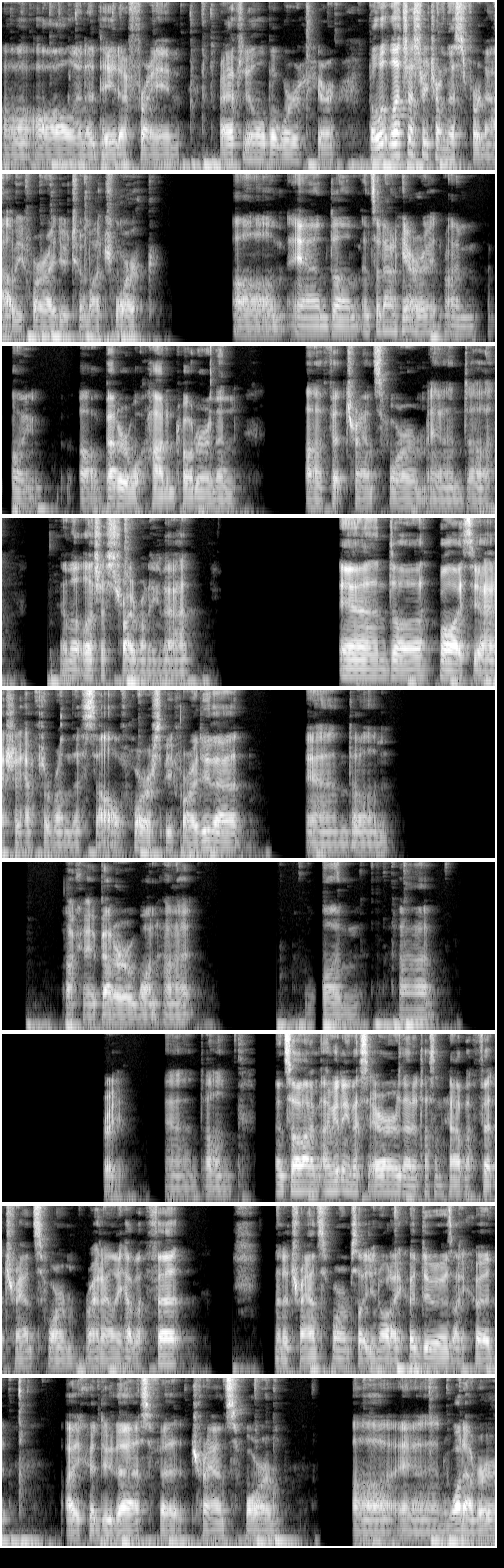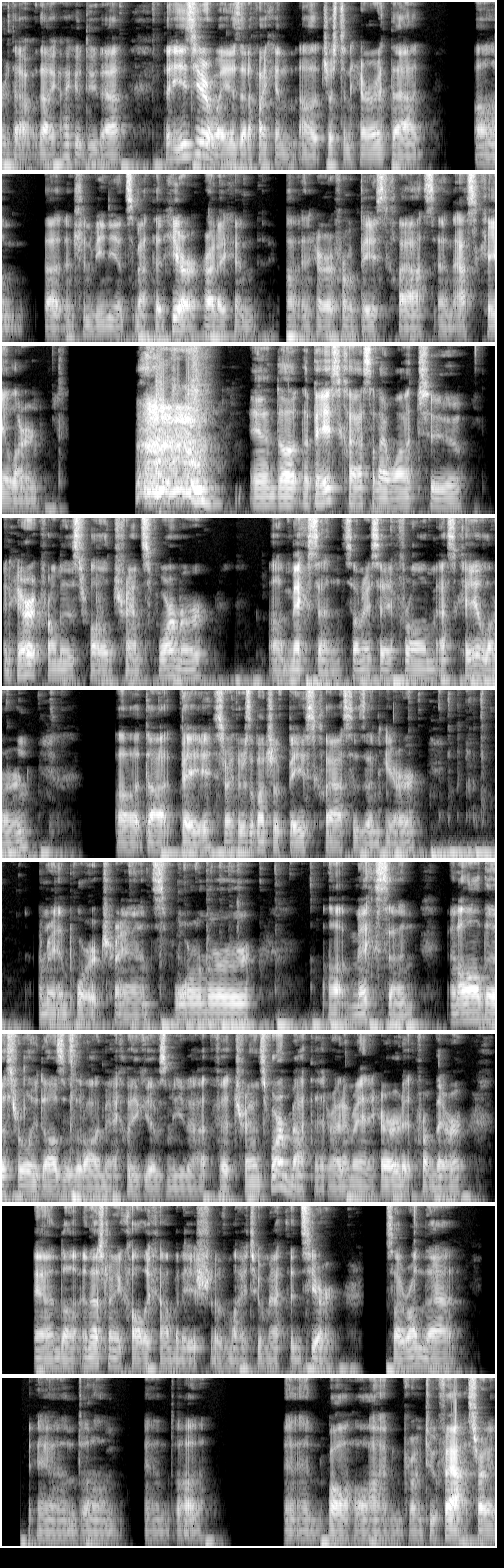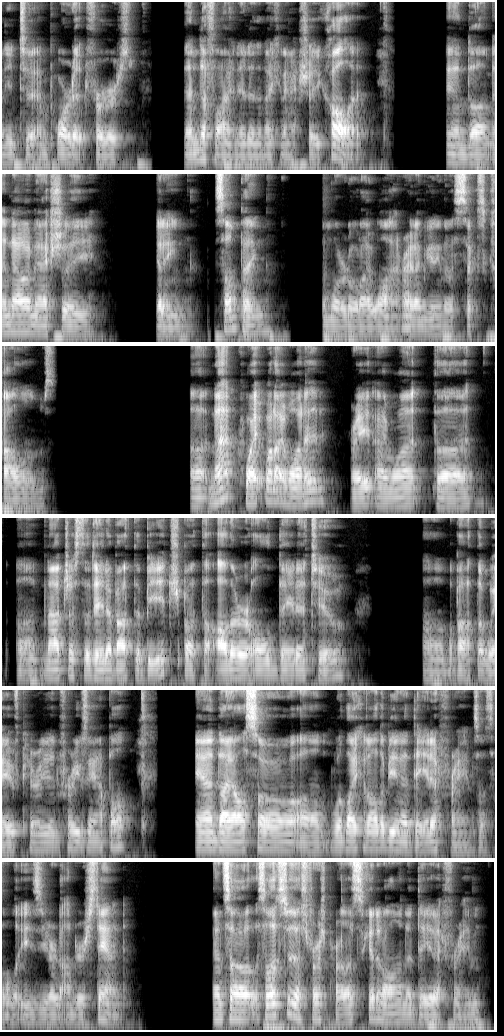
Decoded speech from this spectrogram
uh, all in a data frame. I have to do a little bit of work here. But let, us just return this for now before I do too much work. Um, and um, and so down here, right, I'm, calling uh, better hot encoder and then uh, fit transform and uh, and let, us just try running that. And uh, well, I see I actually have to run this cell, of course, before I do that. And um, okay, better one hot, one hot, great. And um, and so I'm, I'm getting this error that it doesn't have a fit transform, right? I only have a fit, then a transform. So you know what I could do is I could I could do this, fit transform, uh, and whatever, that, that I could do that. The easier way is that if I can uh, just inherit that um, that inconvenience method here, right? I can uh, inherit from a base class and sklearn. and uh, the base class that I want to inherit from is called transformer uh, mixin. So I'm going to say from sklearn uh, dot base, right? There's a bunch of base classes in here. I'm going to import transformer uh, mixin. And all this really does is it automatically gives me that fit transform method, right? I'm going to inherit it from there. And, uh, and that's going to call the combination of my two methods here. So I run that and, um, and, uh, and well, I'm going too fast, right? I need to import it first then define it, and then I can actually call it. And, um, and now I'm actually getting something similar to what I want, right? I'm getting those six columns. Uh, not quite what I wanted, right? I want the um, not just the data about the beach, but the other old data too, um, about the wave period, for example. And I also um, would like it all to be in a data frame, so it's a little easier to understand. And so, so let's do this first part. Let's get it all in a data frame.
